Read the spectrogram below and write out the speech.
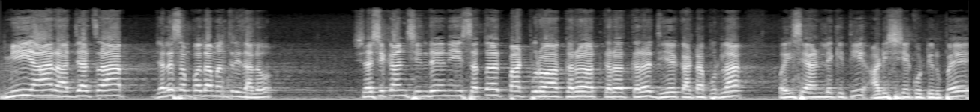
मी या राज्याचा जलसंपदा मंत्री झालो. शशिकांत शिंदेनी सतत पाठपुरावा करत करत करत जीए काटापूरला पैसे आणले किती? अडीचशे कोटी रुपये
